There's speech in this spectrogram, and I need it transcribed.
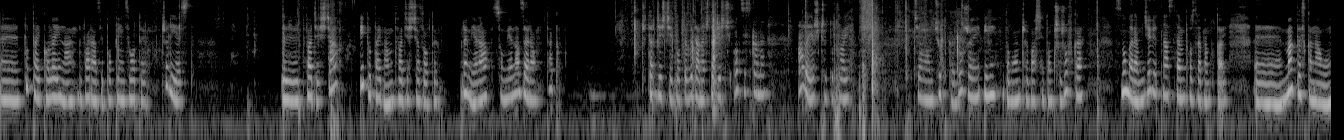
E, Tutaj kolejna dwa razy po 5 zł, czyli jest y, 20 i tutaj mam 20 zł. Premiera w sumie na 0, tak? 40 zł wydane, 40 odzyskane, ale jeszcze tutaj chciałam ciutkę dłużej i dołączę właśnie tą krzyżówkę z numerem 19. Pozdrawiam tutaj e, Magdę z kanału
